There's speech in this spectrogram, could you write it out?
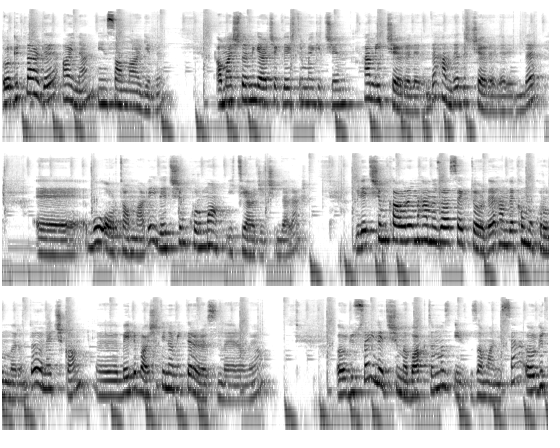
Örgütler de aynen insanlar gibi amaçlarını gerçekleştirmek için hem iç çevrelerinde hem de dış çevrelerinde e, bu ortamlarla iletişim kurma ihtiyacı içindeler. İletişim kavramı hem özel sektörde hem de kamu kurumlarında öne çıkan e, belli başlı dinamikler arasında yer alıyor. Örgütsel iletişime baktığımız zaman ise örgüt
